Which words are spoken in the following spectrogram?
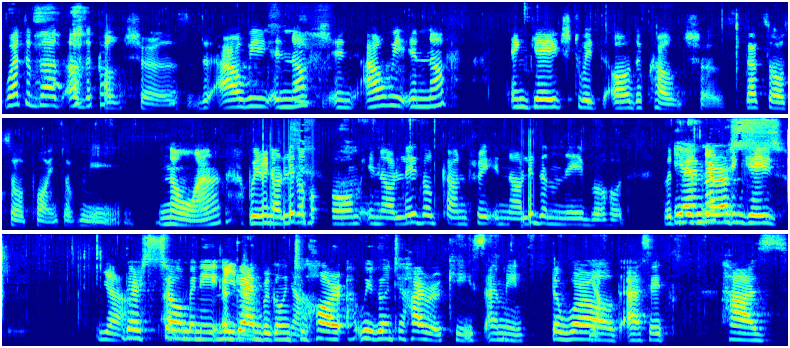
What about other cultures? Are we enough in? Are we enough engaged with other cultures? That's also a point of me. No, huh? we're in our little home, in our little country, in our little neighborhood, but Yeah, we're not are engaged. Yeah, there's so uh, many. Nina, Again, we're going to har- we're going to hierarchies. I mean, the world as it has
